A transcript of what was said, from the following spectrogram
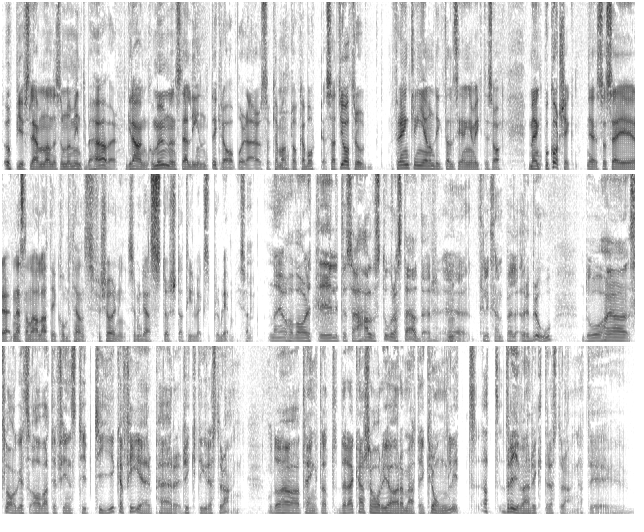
uppgiftslämnande som de inte behöver. Grannkommunen ställde inte krav på det där och så kan man plocka bort det. Så att jag tror förenkling genom digitalisering är en viktig sak. Men på kort sikt eh, så säger nästan alla att det är kompetensförsörjning som är deras största tillväxtproblem i Sverige. När jag har varit i lite så här halvstora städer, eh, till exempel Örebro, då har jag slagits av att det finns typ 10 kaféer per riktig restaurang. Och då har jag tänkt att det där kanske har att göra med att det är krångligt att driva en riktig restaurang. Att det, ja,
